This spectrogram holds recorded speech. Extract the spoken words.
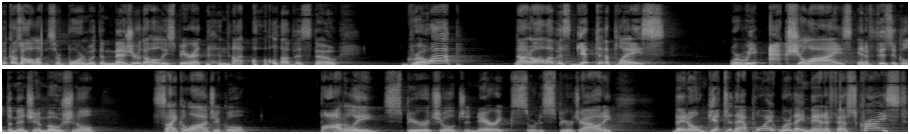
Because all of us are born with a measure of the Holy Spirit. Not all of us, though, grow up. Not all of us get to the place where we actualize in a physical dimension, emotional, psychological, bodily, spiritual, generic sort of spirituality, they don't get to that point where they manifest Christ.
